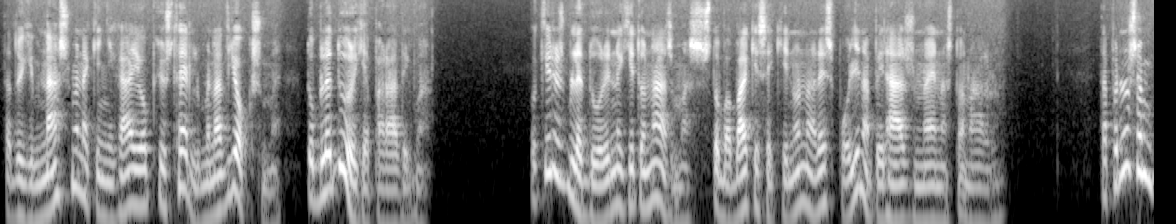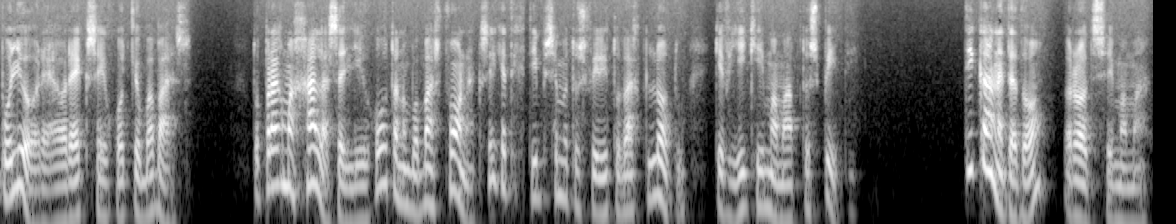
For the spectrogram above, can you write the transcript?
θα το γυμνάσουμε να κυνηγάει όποιου θέλουμε, να διώξουμε. Τον μπλεντούρ για παράδειγμα. Ο κύριος Μπλεντούρ είναι ο γείτονά μας. Στον μπαμπά και σε εκείνον αρέσει πολύ να πειράζουν ο ένας τον άλλον. Τα περνούσαμε πολύ ωραία, ωρέξα εγώ και ο μπαμπάς. Το πράγμα χάλασε λίγο όταν ο μπαμπάς φώναξε γιατί χτύπησε με το σφυρί το δάχτυλό του και βγήκε η μαμά από το σπίτι. Τι κάνετε εδώ, ρώτησε η μαμά.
